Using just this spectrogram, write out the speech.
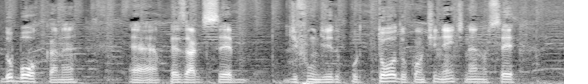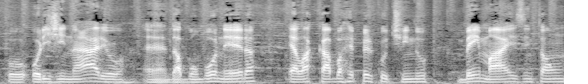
do Boca, né? É, apesar de ser difundido por todo o continente, né? Não ser originário é, da bomboneira, ela acaba repercutindo bem mais, então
